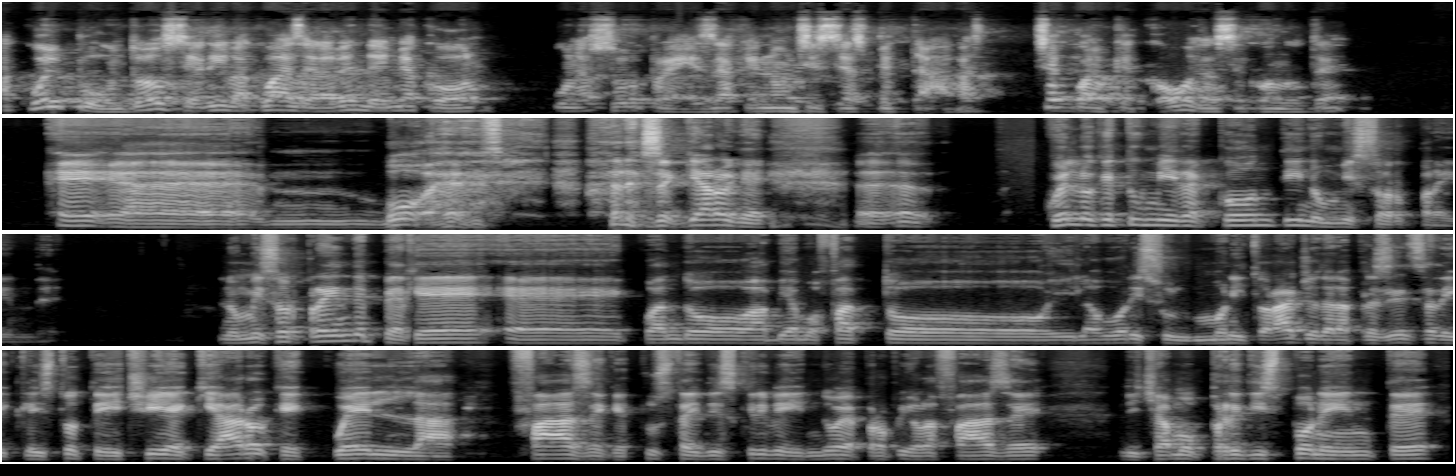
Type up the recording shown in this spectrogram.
a quel punto si arriva quasi alla vendemmia con una sorpresa che non ci si aspettava. C'è qualche cosa secondo te? E, eh, boh, adesso è chiaro che eh, quello che tu mi racconti non mi sorprende. Non mi sorprende perché eh, quando abbiamo fatto i lavori sul monitoraggio della presenza dei clistoteci è chiaro che quella fase che tu stai descrivendo è proprio la fase, diciamo, predisponente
